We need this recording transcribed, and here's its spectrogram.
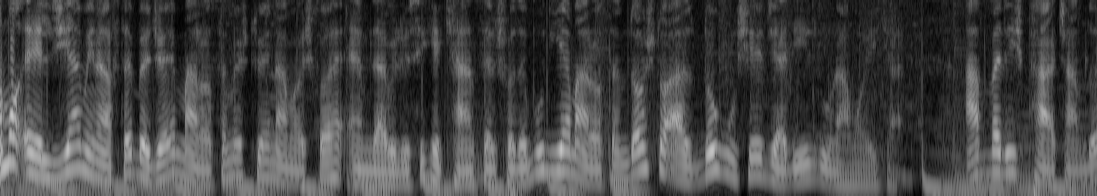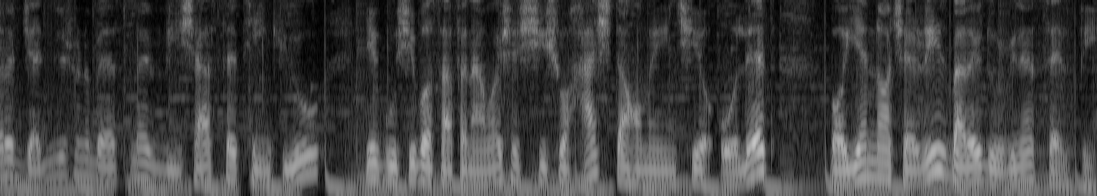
اما LG هم این هفته به جای مراسمش توی نمایشگاه MWC که کنسل شده بود یه مراسم داشت و از دو گوشی جدید رونمایی کرد. اولیش پرچمدار جدیدشون به اسم V60 ThinQ یه گوشی با صفحه نمایش 6 و 8 دهم اینچی OLED با یه notch ریز برای دوربین سلفی.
